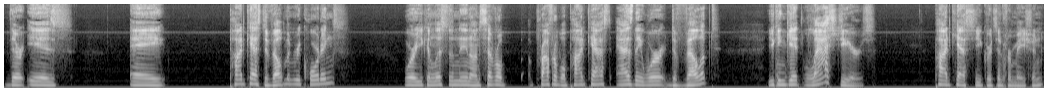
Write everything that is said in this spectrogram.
There is a podcast development recordings where you can listen in on several profitable podcasts as they were developed. You can get last year's podcast secrets information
